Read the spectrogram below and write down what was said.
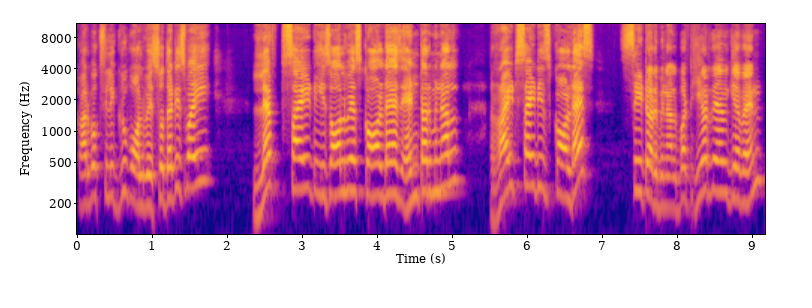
carboxylic group always. So, that is why left side is always called as N terminal, right side is called as C terminal, but here they have given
